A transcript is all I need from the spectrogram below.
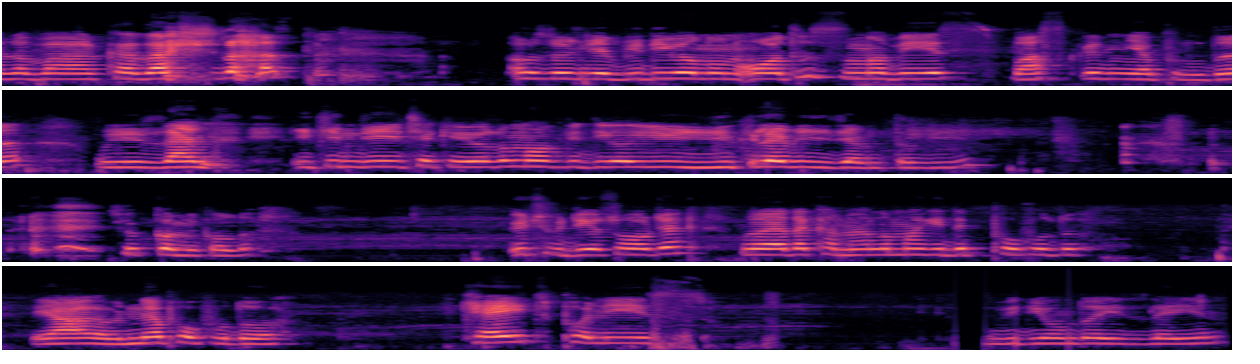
Merhaba arkadaşlar. Az önce videonun ortasına bir baskın yapıldı. Bu yüzden ikinciyi çekiyorum. O videoyu yüklemeyeceğim tabii. Çok komik oldu. 3 videosu olacak. Bu arada kanalıma gidip popudu. Ya ne popudu? Kate Police videomu da izleyin.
